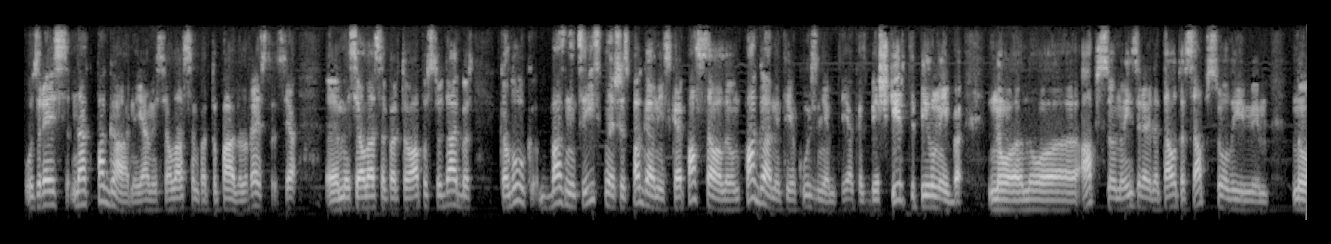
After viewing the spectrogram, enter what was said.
uzreiz nāk pagāni, jā, mēs jau lasām par to Pāvila vēstus, jā, mēs jau lasām par to apustu darbos, ka, lūk, baznīca izplešas pagāniskai pasaulē, un pagāni tiek uzņemti, ja, kas bija šķirti pilnība no, no apsu, no Izraēla tautas apsolījumiem, no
